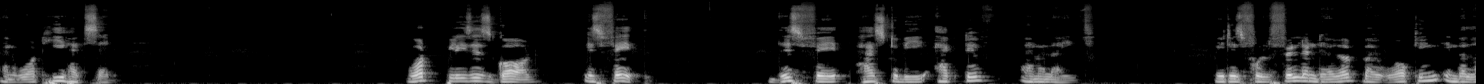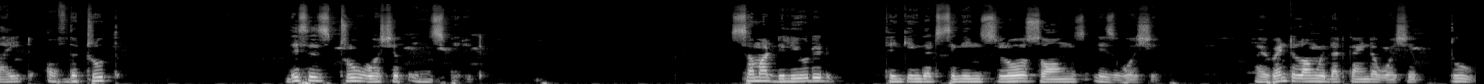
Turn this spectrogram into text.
and what He had said. What pleases God is faith. This faith has to be active and alive. It is fulfilled and developed by walking in the light of the truth. This is true worship in spirit. Some are deluded thinking that singing slow songs is worship. I went along with that kind of worship too,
